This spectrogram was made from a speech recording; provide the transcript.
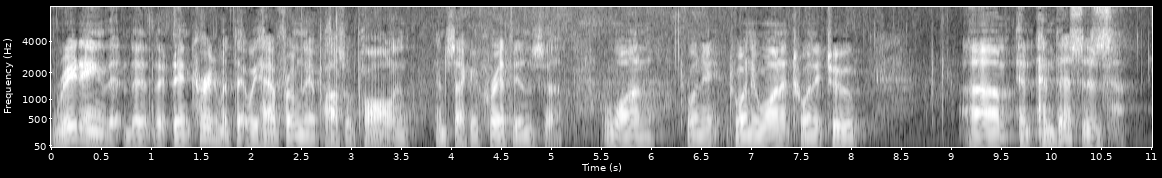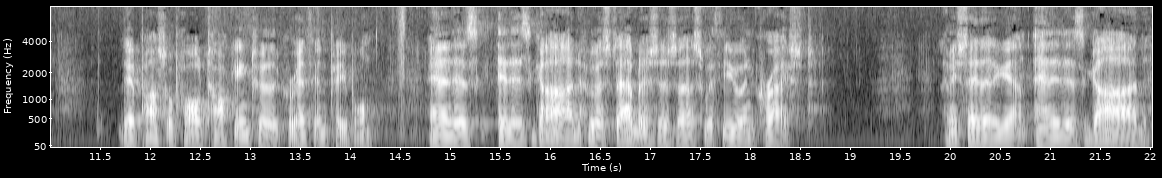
reading, the, the, the, encouragement that we have from the Apostle Paul in, in 2 Corinthians uh, 1 20, 21 and 22. Um, and, and this is the Apostle Paul talking to the Corinthian people, and it is, it is God who establishes us with you in Christ. Let me say that again. And it is God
